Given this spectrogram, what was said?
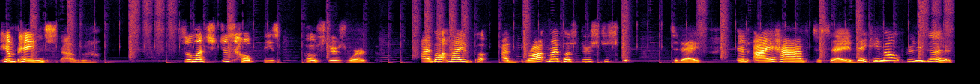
campaign stuff. So let's just hope these posters work. I bought my I brought my posters to school today, and I have to say they came out pretty good.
